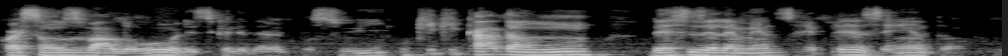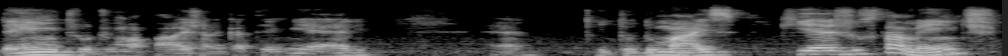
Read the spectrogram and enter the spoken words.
quais são os valores que ele deve possuir, o que, que cada um desses elementos representam dentro de uma página HTML é, e tudo mais, que é justamente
